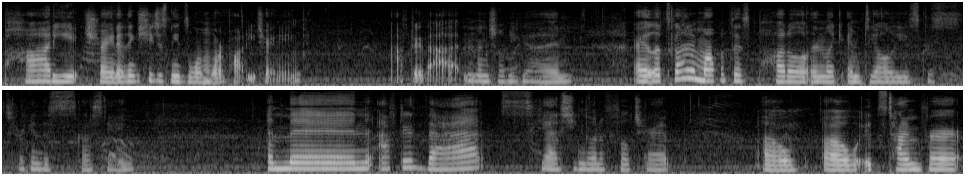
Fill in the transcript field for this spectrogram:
potty trained. I think she just needs one more potty training after that, and then she'll be good. Alright, let's go ahead and mop up this puddle and like empty all these because it's freaking disgusting. And then after that, yes, you can go on a field trip. Oh, oh, it's time for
